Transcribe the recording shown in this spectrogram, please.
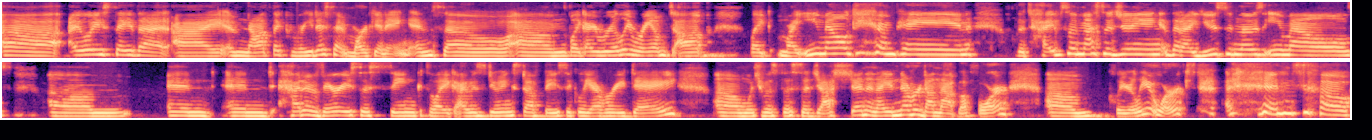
uh, I always say that I am not the greatest at marketing, and so um, like I really ramped up like my email campaign, the types of messaging that I used in those emails, um, and and had a very succinct like I was doing stuff basically every day, um, which was the suggestion, and I had never done that before. Um, clearly, it works, and so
